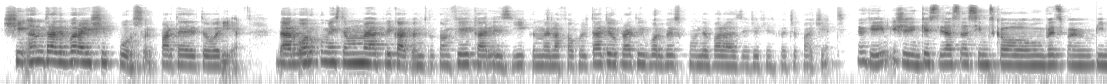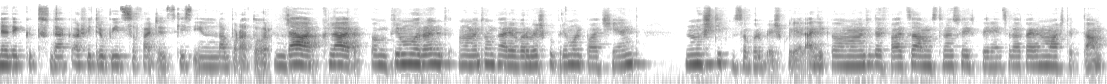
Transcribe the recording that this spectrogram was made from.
și, într-adevăr, ai și cursuri, partea de teorie. Dar oricum este mult mai aplicat, pentru că în fiecare zi, când merg la facultate, eu practic vorbesc cu undeva la 10-15 pacienți. Ok, și din chestiile astea simți că înveți mai bine decât dacă ar fi trebuit să faceți chestii în laborator? Da, clar. În primul rând, în momentul în care vorbești cu primul pacient, nu știi cum să vorbești cu el. Adică în momentul de față am strâns o experiență la care nu mă așteptam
